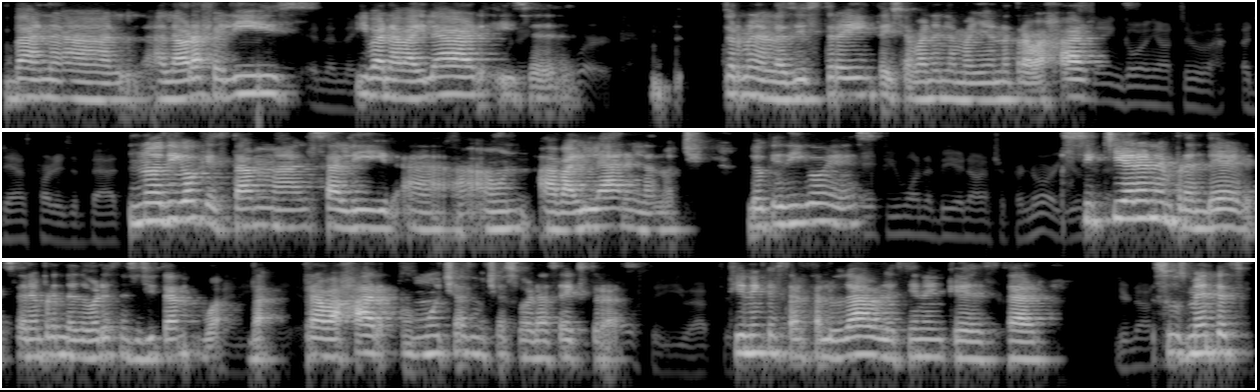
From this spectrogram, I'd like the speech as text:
van a, a la hora feliz y van a bailar y se duermen a las 10.30 y se van en la mañana a trabajar. No digo que está mal salir a, a- a un- a bailar en la noche. Lo que digo es, If you want to be an entrepreneur, you're si quieren emprender, ser emprendedores, necesitan trabajar muchas, muchas horas extras. Tienen que estar saludables, tienen que estar sus mentes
